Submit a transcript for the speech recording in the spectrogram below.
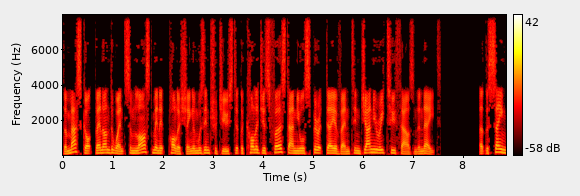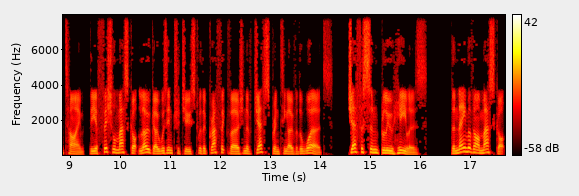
The mascot then underwent some last-minute polishing and was introduced at the college's first annual Spirit Day event in January 2008. At the same time, the official mascot logo was introduced with a graphic version of Jeff sprinting over the words, Jefferson Blue Healers. The name of our mascot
